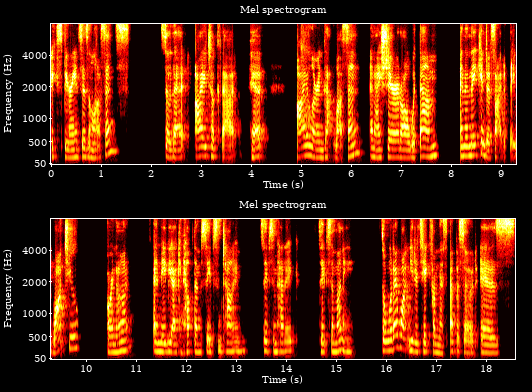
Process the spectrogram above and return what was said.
experiences and lessons so that I took that hit. I learned that lesson and I share it all with them. And then they can decide if they want to or not. And maybe I can help them save some time, save some headache, save some money. So, what I want you to take from this episode is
